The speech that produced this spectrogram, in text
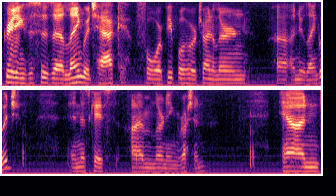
Greetings, this is a language hack for people who are trying to learn uh, a new language. In this case, I'm learning Russian. And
